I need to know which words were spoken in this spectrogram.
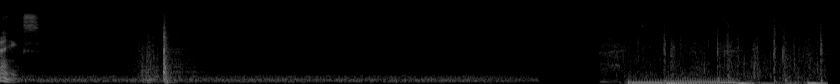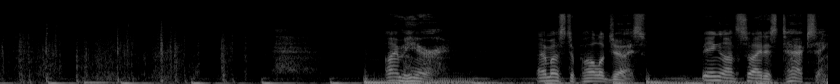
Thanks. I'm here. I must apologize. Being on site is taxing.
